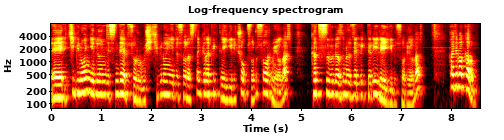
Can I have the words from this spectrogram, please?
e, 2017 öncesinde hep sorulmuş. 2017 sonrasında grafikle ilgili çok soru sormuyorlar. Katı sıvı gazın özellikleriyle ilgili soruyorlar. Hadi bakalım.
